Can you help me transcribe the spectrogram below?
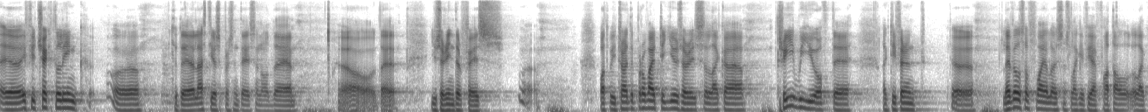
uh, if you check the link uh, to the last year's presentation or the, uh, the user interface, uh, what we try to provide the user is like a tree view of the like different uh, levels of violations, like if you have fatal like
